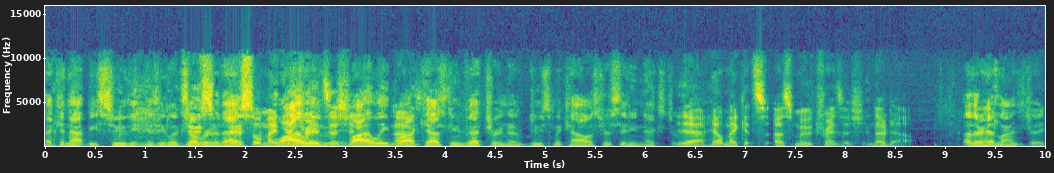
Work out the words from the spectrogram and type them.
That cannot be soothing as he looks Deuce- over to that Deuce will make wily, wily nice. broadcasting veteran of Deuce McAllister sitting next to him. Yeah, he'll make it a smooth transition, no doubt. Other headlines, Jake.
